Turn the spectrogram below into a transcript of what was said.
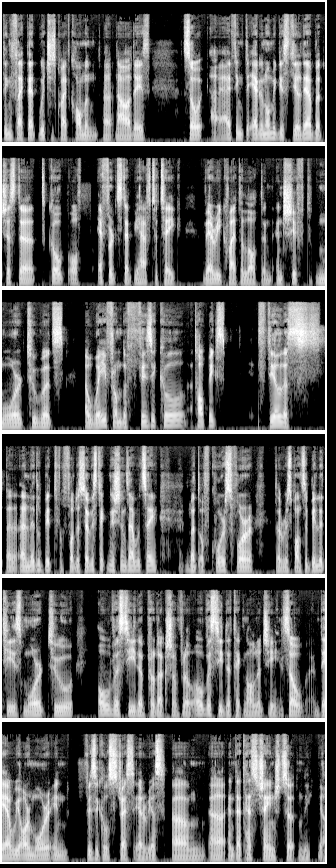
things like that, which is quite common uh, nowadays. So I, I, think the ergonomic is still there, but just the scope of efforts that we have to take vary quite a lot and, and shift more towards away from the physical topics, still a, a little bit for the service technicians, I would say. Mm-hmm. But of course, for the responsibility is more to oversee the production flow, oversee the technology. So there we are more in physical stress areas. Um, uh, and that has changed certainly. Yeah.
